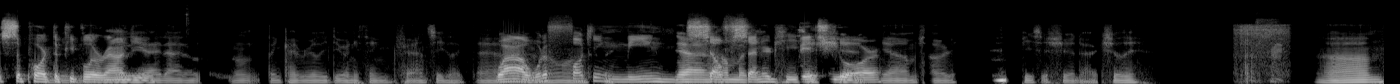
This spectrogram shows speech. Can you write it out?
support the I mean, people around you I, I don't, I don't think I really do anything fancy like that. Wow, don't what a know, honestly. fucking mean, Yeah, self-centered bitch you are. Yeah, I'm sorry. Piece of shit, actually. Um,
